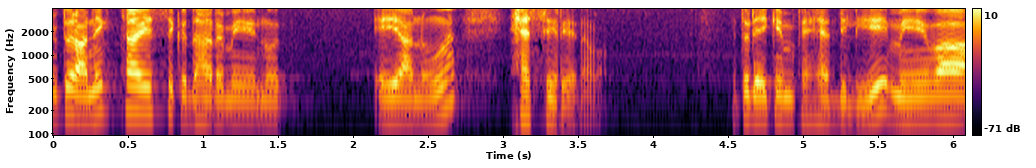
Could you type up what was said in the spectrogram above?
ඒතර අනෙක් චෛසික ධර්මේනොත් ඒ අනුව හැසිරෙනවා. ඒතර ඒකෙන් පැහැදිලි මේවා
